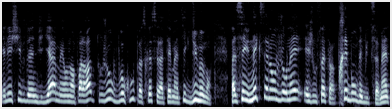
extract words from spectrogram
les chiffres de Nvidia, mais on en parlera toujours beaucoup parce que c'est la thématique du moment. Passez une excellente journée et je vous souhaite un très bon début de semaine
